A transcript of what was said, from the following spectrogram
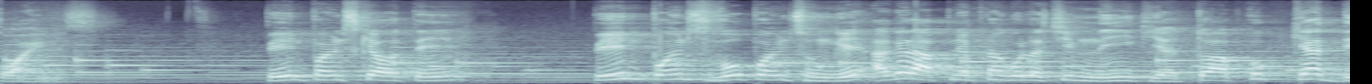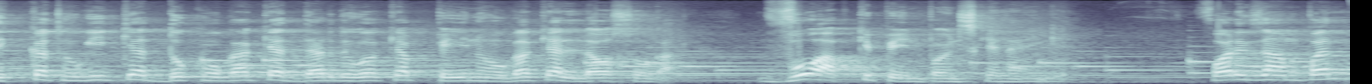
पॉइंट्स पेन पॉइंट्स क्या होते हैं? पेन पॉइंट्स वो पॉइंट्स होंगे अगर आपने अपना गोल अचीव नहीं किया तो आपको क्या दिक्कत होगी क्या दुख होगा क्या दर्द होगा क्या पेन होगा क्या लॉस होगा? वो आपके पेन पॉइंट्स कहलाएँगे. फॉर एग्ज़ाम्पल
